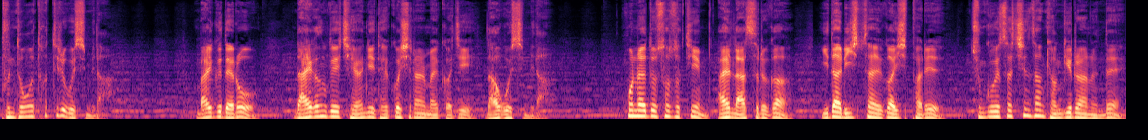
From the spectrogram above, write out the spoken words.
분통을 터뜨리고 있습니다. 말 그대로 나이강도의 재현이 될 것이라는 말까지 나오고 있습니다. 호날두 소속팀 알 나스르가 이달 24일과 28일 중국에서 친선 경기를 하는데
